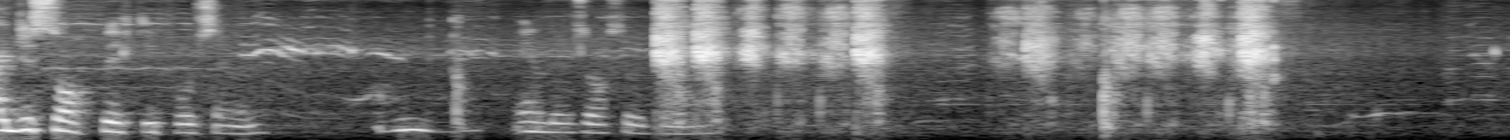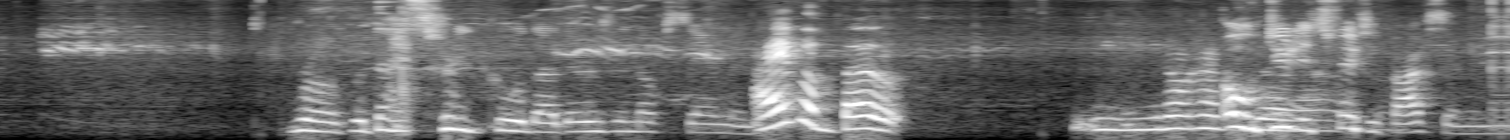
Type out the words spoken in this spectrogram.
I just saw 54 salmon. And there's also a giant. Bro, but that's pretty cool that there's enough salmon. I have a boat. You you don't have Oh, dude, it's out. 55 salmon now.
